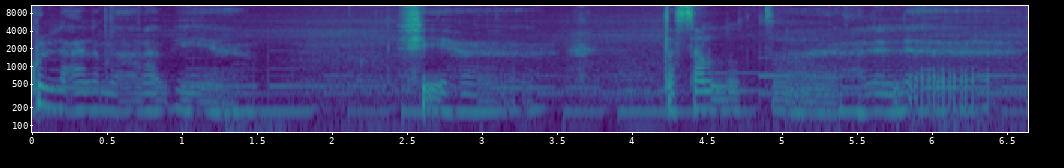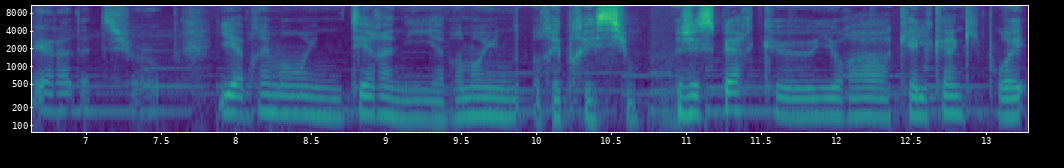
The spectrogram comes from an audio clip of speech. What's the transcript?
كل العالم العربي فيه تسلط على ال- إرادة الشعوب Il y a vraiment une tyrannie, il y a vraiment une répression. J'espère qu'il y aura quelqu'un qui pourrait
